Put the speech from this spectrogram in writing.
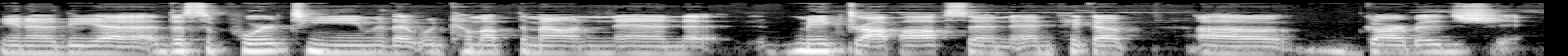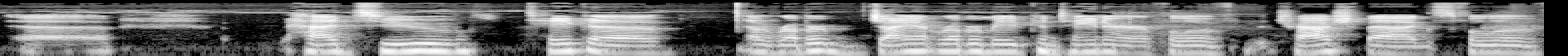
you know the uh, the support team that would come up the mountain and make drop offs and and pick up uh, garbage uh, had to take a, a rubber giant rubbermaid container full of trash bags full of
